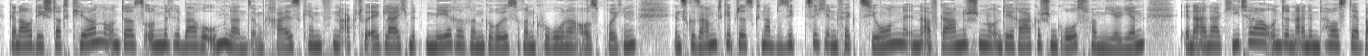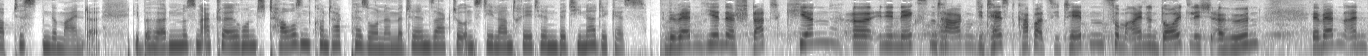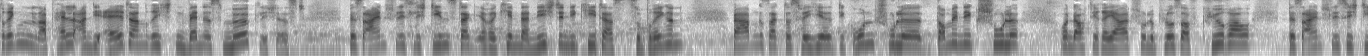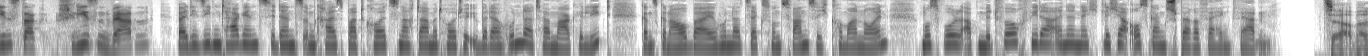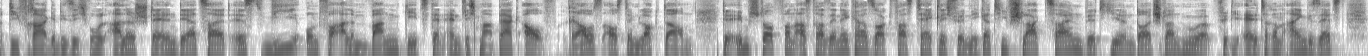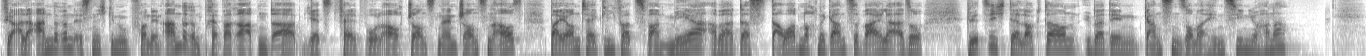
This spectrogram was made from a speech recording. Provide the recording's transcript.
Genau, die Stadt Kirn und das unmittelbare Umland im Kreis kämpfen aktuell gleich mit mehreren größeren Corona-Ausbrüchen. Insgesamt gibt es knapp 70 Infektionen in afghanischen und irakischen Großfamilien, in einer Kita und in einem Haus der Baptistengemeinde. Die Behörden müssen aktuell rund 1000 Kontaktpersonen ermitteln, sagte uns die Landrätin Bettina Dickes. Wir werden hier in der Stadt Kirn äh, in den nächsten Tagen die Testkapazitäten zum einen deutlich erhöhen. Wir werden einen dringenden Appell an die Eltern richten, wenn es möglich möglich ist, bis einschließlich Dienstag ihre Kinder nicht in die Kitas zu bringen. Wir haben gesagt, dass wir hier die Grundschule Dominik-Schule und auch die Realschule Plus auf Kürau bis einschließlich Dienstag schließen werden. Weil die 7-Tage-Inzidenz im Kreis Bad Kreuznach damit heute über der 100er-Marke liegt, ganz genau bei 126,9, muss wohl ab Mittwoch wieder eine nächtliche Ausgangssperre verhängt werden. Tja, aber die Frage, die sich wohl alle stellen derzeit ist, wie und vor allem wann geht's denn endlich mal bergauf? Raus aus dem Lockdown. Der Impfstoff von AstraZeneca sorgt fast täglich für Negativschlagzeilen, wird hier in Deutschland nur für die Älteren eingesetzt. Für alle anderen ist nicht genug von den anderen Präparaten da. Jetzt fällt wohl auch Johnson Johnson aus. BioNTech liefert zwar mehr, aber das dauert noch eine ganze Weile. Also wird sich der Lockdown über den ganzen Sommer hinziehen, Johanna?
